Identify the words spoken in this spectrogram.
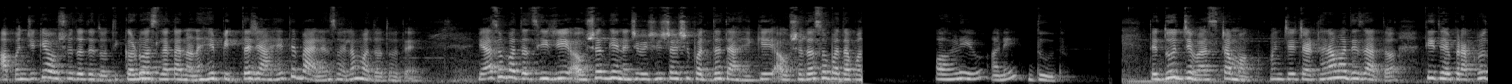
आपण जी काही औषधं देतो ती कडू असल्या कारणानं हे पित्त जे आहे ते बॅलन्स व्हायला मदत होते. यासोबतच ही जी औषध घेण्याची विशिष्ट अशी पद्धत आहे की औषधासोबत आपण अळीव आणि दूध. ते दूध जेव्हा स्टमक म्हणजे जठरामध्ये जातं तिथे प्राकृत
